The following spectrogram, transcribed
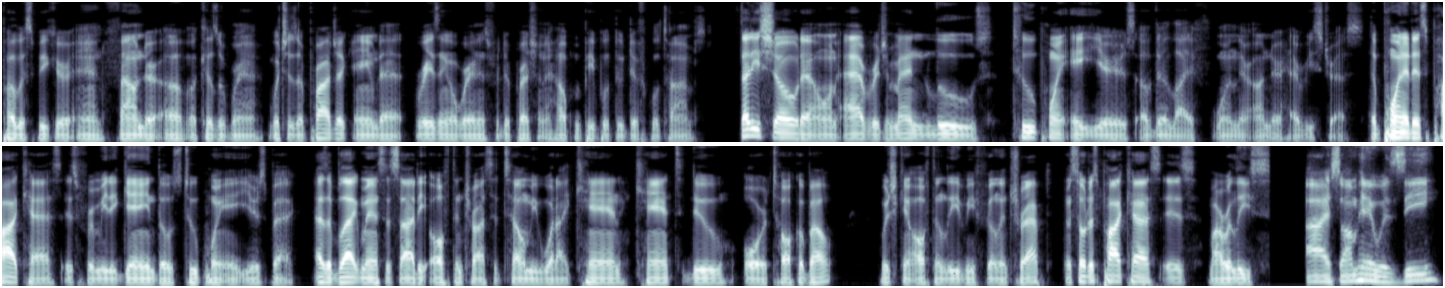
public speaker, and founder of a Kizzle brand, which is a project aimed at raising awareness for depression and helping people through difficult times. Studies show that on average, men lose 2.8 years of their life when they're under heavy stress. The point of this podcast is for me to gain those 2.8 years back. As a black man, society often tries to tell me what I can, can't do, or talk about, which can often leave me feeling trapped. And so this podcast is my release. All right, so I'm here with Zee.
